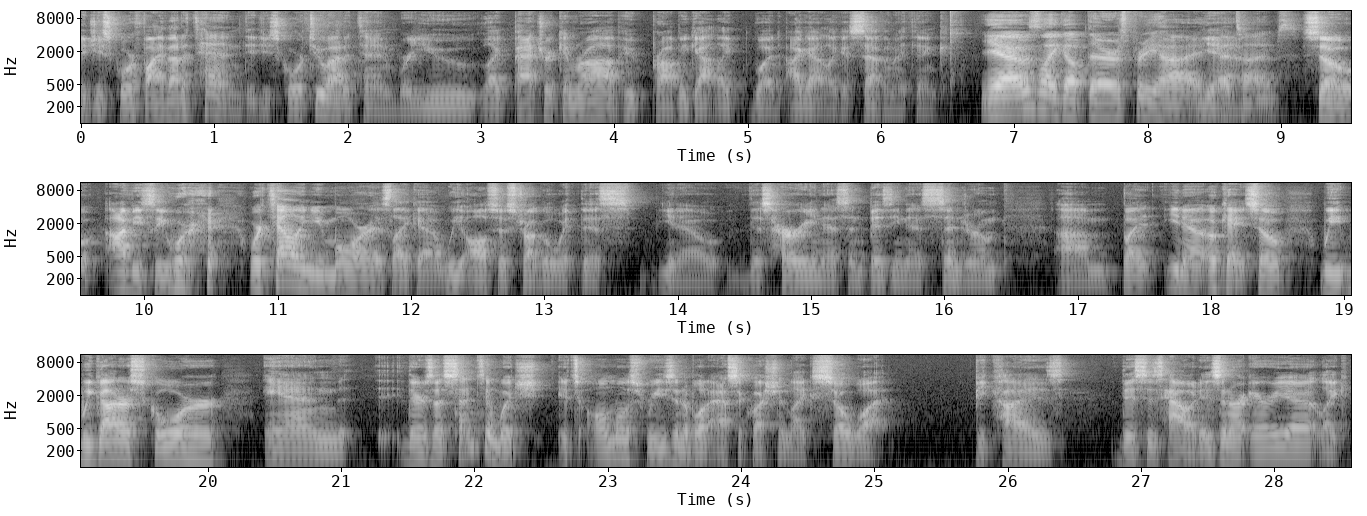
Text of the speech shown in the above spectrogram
did you score five out of 10? Did you score two out of 10? Were you like Patrick and Rob, who probably got like what I got like a seven, I think. Yeah, it was like up there. It was pretty high yeah. at times. So obviously, we're we're telling you more as like a, we also struggle with this, you know, this hurriness and busyness syndrome. Um, but you know, okay, so we we got our score, and there's a sense in which it's almost reasonable to ask a question like, "So what?" Because this is how it is in our area. Like,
